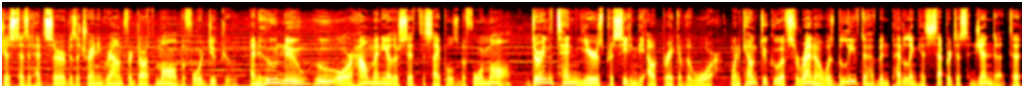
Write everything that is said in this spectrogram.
just as it had served as a training ground for Darth Maul before Dooku. And who knew who or how many other Sith disciples before Maul? During the ten years preceding the outbreak of the war, when Count Dooku of Serenno was believed to have been peddling his separatist agenda to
